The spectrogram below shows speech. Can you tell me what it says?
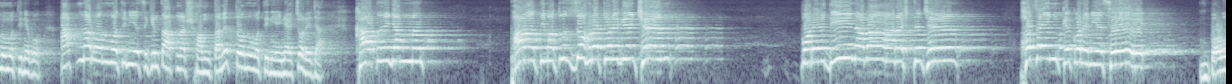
অনুমতি নেব। আপনার অনুমতি নিয়েছে, কিন্তু আপনার সন্তানের তো অনুমতি নিয়ে নেয় চলে যা। খাতুনে জান্নাত ফাতিমাতুজ জোহরা চলে গিয়েছেন। পরের দিন আবার আসতেছেন হোসেনকে করে নিয়েছে বড়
